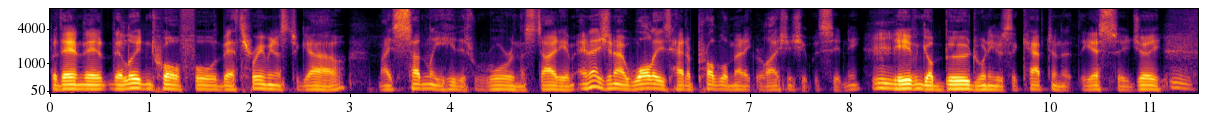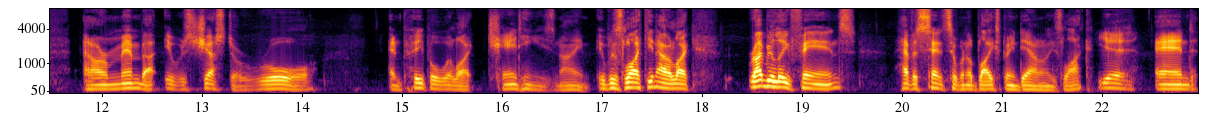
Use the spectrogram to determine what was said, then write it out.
But then they're, they're leading 12 4 with about three minutes to go. They suddenly hear this roar in the stadium. And as you know, Wally's had a problematic relationship with Sydney. Mm. He even got booed when he was the captain at the SCG. And I remember it was just a roar, and people were like chanting his name. It was like, you know, like rugby league fans have a sense that when a bloke's been down on his luck, Yeah. and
